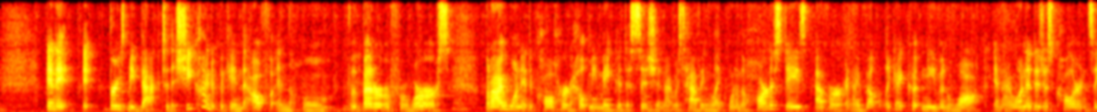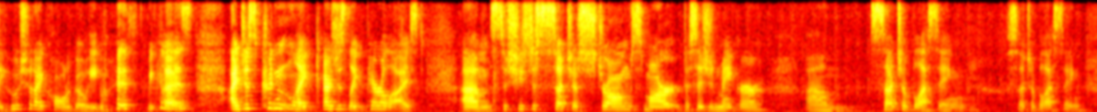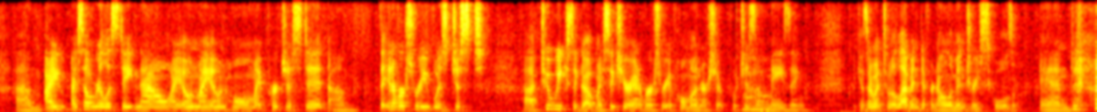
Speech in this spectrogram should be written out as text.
and it, it brings me back to that she kind of became the alpha in the home for better or for worse but i wanted to call her to help me make a decision i was having like one of the hardest days ever and i felt like i couldn't even walk and i wanted to just call her and say who should i call to go eat with because i just couldn't like i was just like paralyzed um, so she's just such a strong smart decision maker um, such a blessing such a blessing um, I, I sell real estate now. I own my own home. I purchased it. Um, the anniversary was just uh, two weeks ago, my six year anniversary of home ownership, which is amazing because I went to 11 different elementary schools and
